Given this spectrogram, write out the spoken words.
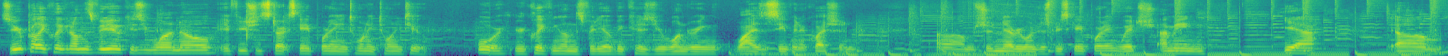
So you're probably clicking on this video because you want to know if you should start skateboarding in 2022. Or you're clicking on this video because you're wondering why is this even a question? Um, shouldn't everyone just be skateboarding? Which, I mean, yeah. Um,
